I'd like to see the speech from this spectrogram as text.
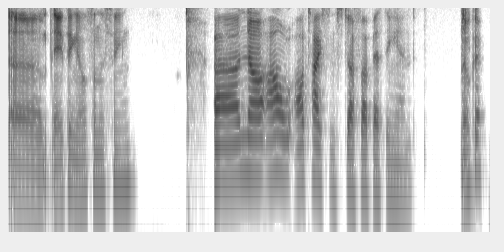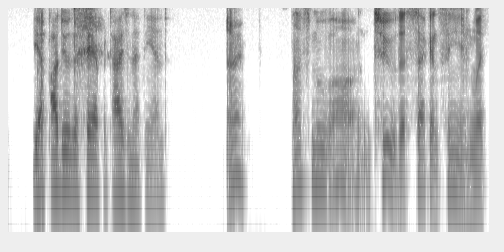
Um, anything else on the scene? Uh, no, I'll I'll tie some stuff up at the end. Okay. Yeah, I'll do the therapizing at the end. All right. Let's move on to the second scene with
